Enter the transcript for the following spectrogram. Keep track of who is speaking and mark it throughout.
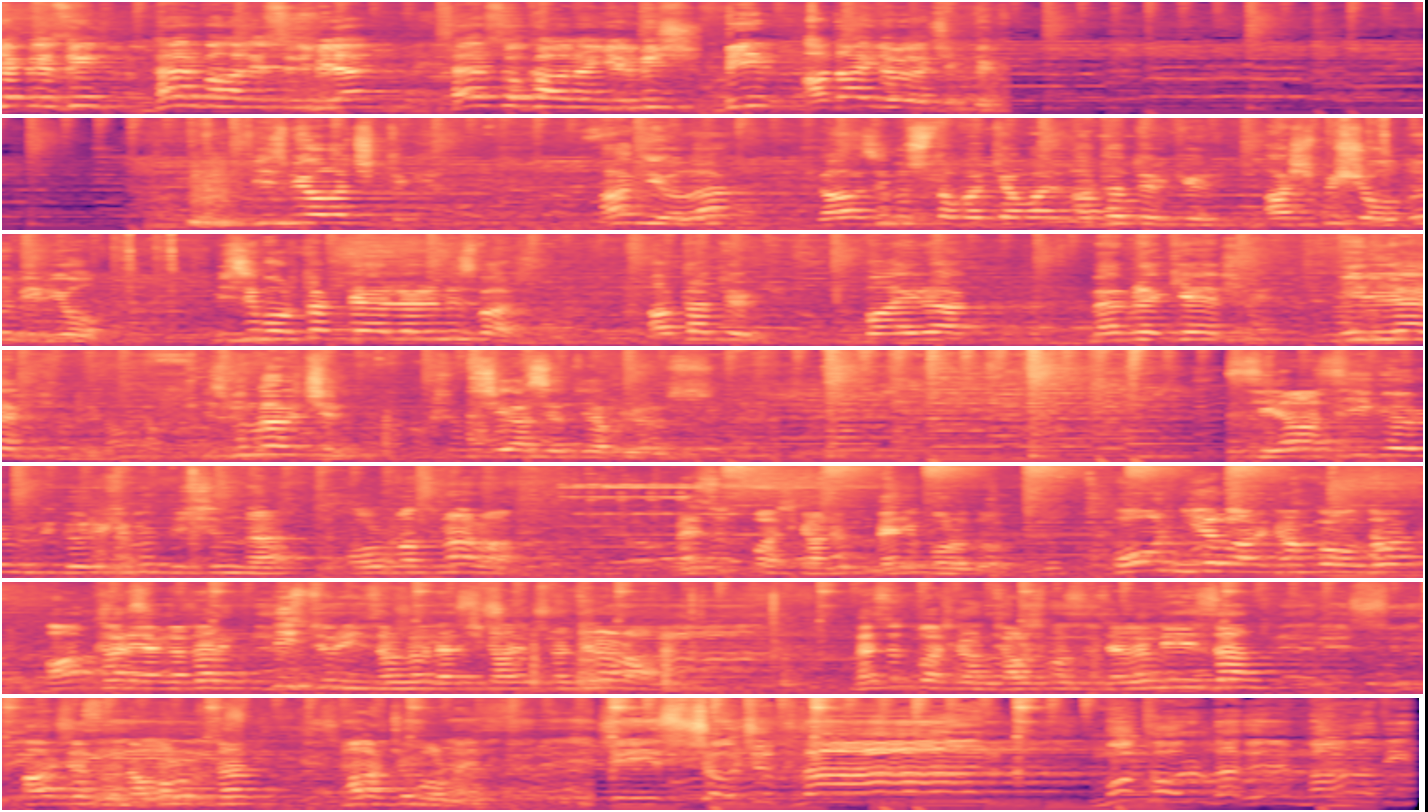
Speaker 1: Kepez'in her mahallesini bilen, her sokağına girmiş bir adayla yola çıktık.
Speaker 2: Biz bir yola çıktık. Hangi yola? Gazi Mustafa Kemal Atatürk'ün açmış olduğu bir yol. Bizim ortak değerlerimiz var. Atatürk, bayrak, memleket, millet. Biz bunlar için siyaset yapıyoruz.
Speaker 3: siyasi görüm- görüşümün dışında olmasına rağmen Mesut Başkanım beni korudu. 10 yıl arkamda oldu. Ankara'ya kadar bir sürü insanlar beni şikayet etmesine rağmen Mesut Başkanım çalışmasını seven bir insan arkasında olursak mahcup olmayız.
Speaker 4: Çocuklar motorları mavi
